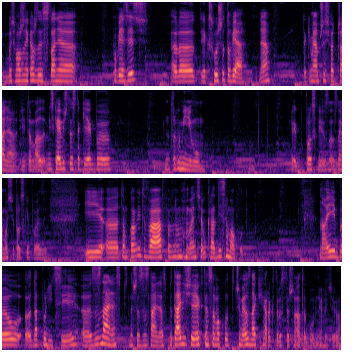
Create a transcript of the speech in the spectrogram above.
być może nie każdy jest w stanie powiedzieć, ale jak słyszy, to wie, nie? Takie miałam przeświadczenia i tam Mickiewicz to jest takie jakby no, trochę minimum jakby polskiej, znajomości polskiej poezji. I e, Tomkowi dwa w pewnym momencie ukradli samochód. No i był na policji e, zeznania, nasze zeznania. Spytali się, jak ten samochód, czy miał znaki charakterystyczne, o to głównie chodziło.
